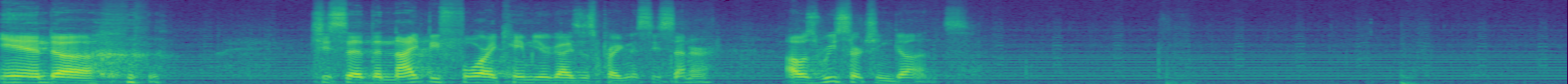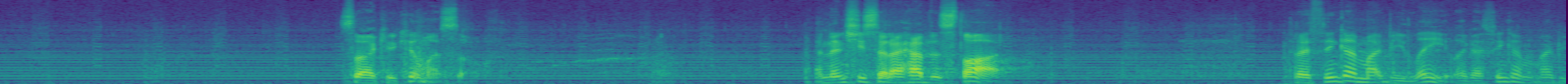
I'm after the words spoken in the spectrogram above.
And uh, she said, The night before I came to your guys' pregnancy center, I was researching guns. So I could kill myself. And then she said, I had this thought that I think I might be late. Like, I think I might be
